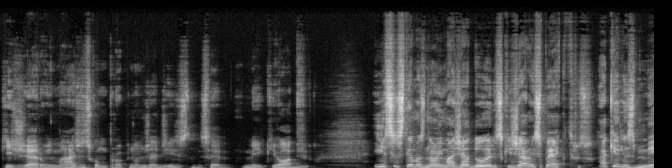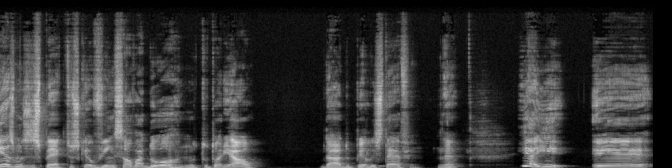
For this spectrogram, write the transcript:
que geram imagens, como o próprio nome já diz, isso é meio que óbvio, e sistemas não imagiadores que geram espectros, aqueles mesmos espectros que eu vi em Salvador, no tutorial dado pelo Stephen. Né? E aí é,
